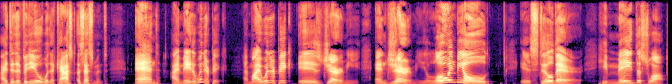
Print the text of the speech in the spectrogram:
I did a video with a cast assessment and I made a winner pick. And my winner pick is Jeremy. And Jeremy, lo and behold, is still there. He made the swap.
